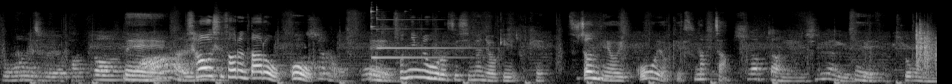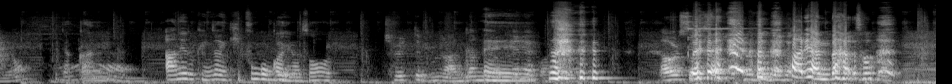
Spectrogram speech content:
저번에 저희가 봤던 네. 아, 샤워 시설은 따로 없고 없고 네, 손님용으로 쓰시면 여기 이렇게 수전되어 있고 여기 수납장 수납장이 신기하게 이렇게 네. 들어가 있네요. 약간 어, 안에도 굉장히 깊은 공간이라서 절대 문을 안 잠그면 네. 큰일 것 같아요. 나올 수 없어. 팔이 안 닿아서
